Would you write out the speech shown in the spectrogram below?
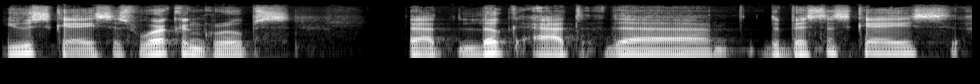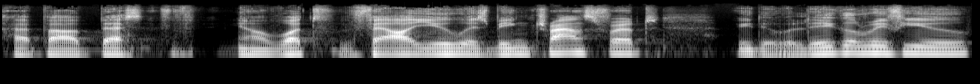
use cases, working groups that look at the the business case about best you know what value is being transferred. We do a legal review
